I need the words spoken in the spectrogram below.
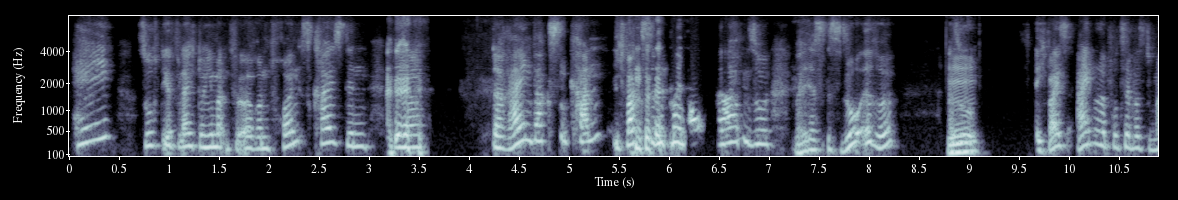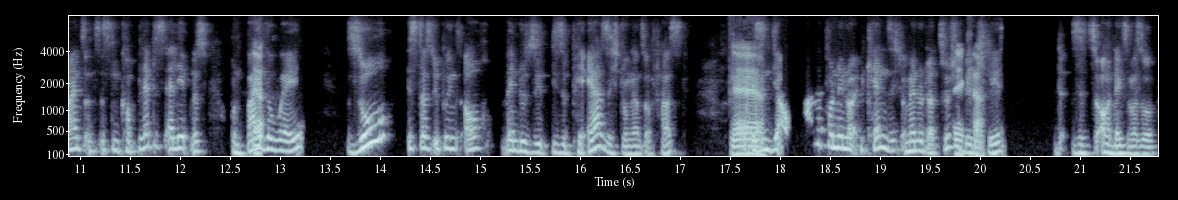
hey, sucht ihr vielleicht noch jemanden für euren Freundeskreis, den der da reinwachsen kann. Ich wachse mit meinen Aufgaben so, weil das ist so irre. Also, mhm. ich weiß 100% was du meinst und es ist ein komplettes Erlebnis. Und by ja. the way, so ist das übrigens auch, wenn du diese PR-Sichtung ganz oft hast. Ja, Die sind ja auch alle von den Leuten kennen sich und wenn du dazwischen Ja, stehst, sitzt du auch und denkst immer so,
